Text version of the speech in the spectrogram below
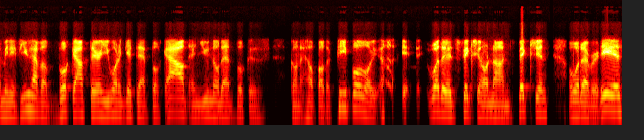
I mean, if you have a book out there and you want to get that book out and you know that book is going to help other people, or it, whether it's fiction or nonfiction or whatever it is,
